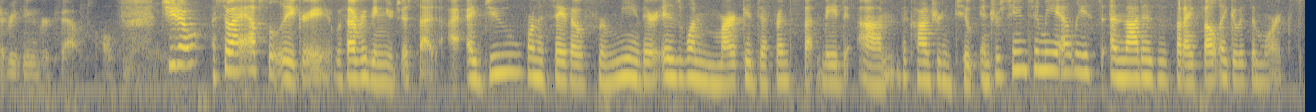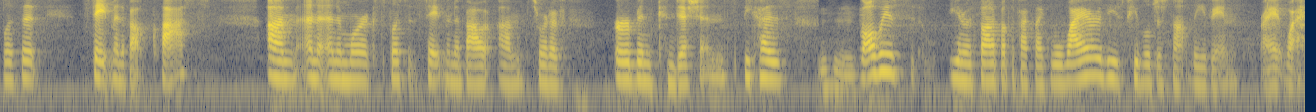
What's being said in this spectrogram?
everything works out. Do you know? So I absolutely agree with everything you just said. I, I do want to say though, for me, there is one marked difference that made um, The Conjuring Two interesting to me, at least, and that is is that I felt like it was a more explicit statement about class, um, and and a more explicit statement about um, sort of urban conditions because mm-hmm. I've always you know thought about the fact like well why are these people just not leaving right why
